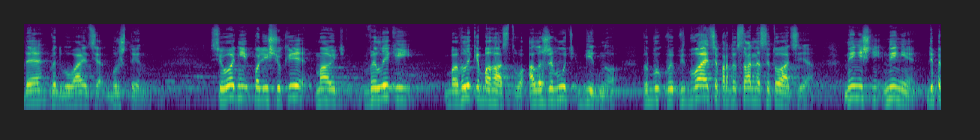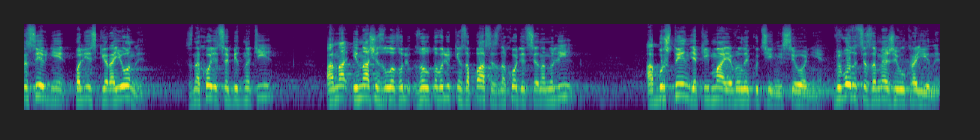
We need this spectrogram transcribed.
де видобувається бурштин. Сьогодні поліщуки мають великий, велике багатство, але живуть бідно. Відбувається парадоксальна ситуація. Нинішні, нині депресивні поліські райони знаходяться в бідноті, а на, і наші золотовалютні запаси знаходяться на нулі, а бурштин, який має велику цінність сьогодні, вивозиться за межі України.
